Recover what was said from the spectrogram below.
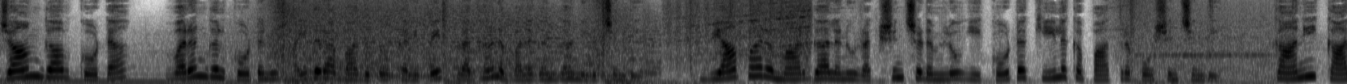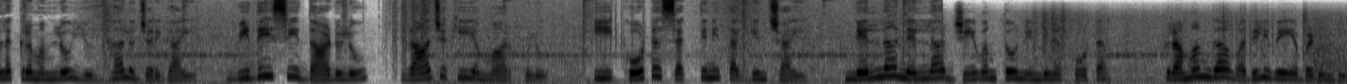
జామ్గావ్ కోట వరంగల్ కోటను హైదరాబాదుతో కలిపే ప్రధాన బలగంగా నిలిచింది. వ్యాపార మార్గాలను రక్షించడంలో ఈ కోట కీలక పాత్ర పోషించింది. కానీ కాలక్రమంలో యుద్ధాలు జరిగాయి. విదేశీ దాడులు రాజకీయ మార్పులు ఈ కోట శక్తిని తగ్గించాయి. నెల్లా నెల్లా జీవంతో నిండిన కోట క్రమంగా వదిలివేయబడింది.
